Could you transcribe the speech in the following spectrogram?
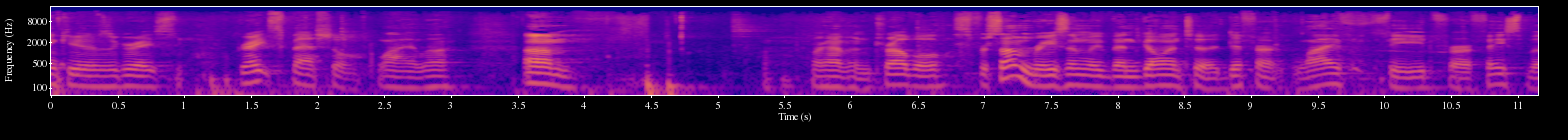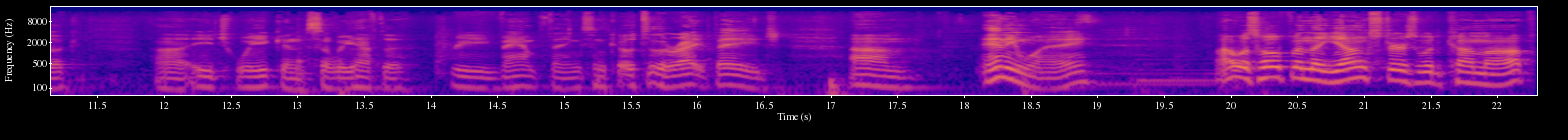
Thank you. It was a great, great special, Lila. Um, we're having trouble. For some reason, we've been going to a different live feed for our Facebook uh, each week, and so we have to revamp things and go to the right page. Um, anyway, I was hoping the youngsters would come up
